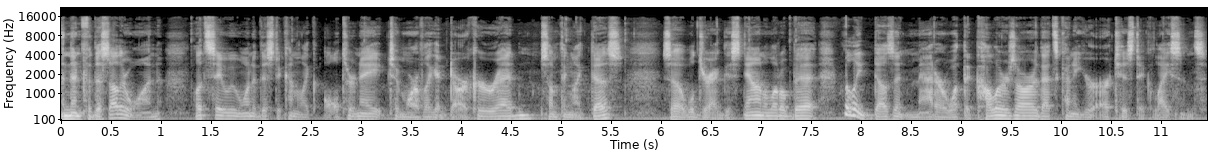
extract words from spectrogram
And then for this other one, let's say we wanted this to kind of like alternate to more of like a darker red, something like this. So we'll drag this down a little bit. Really doesn't matter what the colors are, that's kind of your artistic license.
